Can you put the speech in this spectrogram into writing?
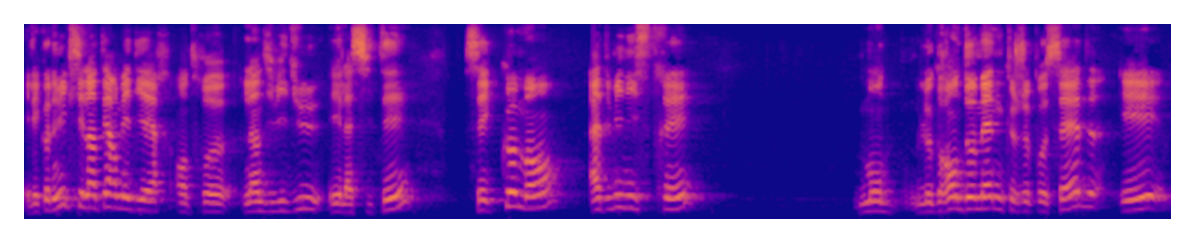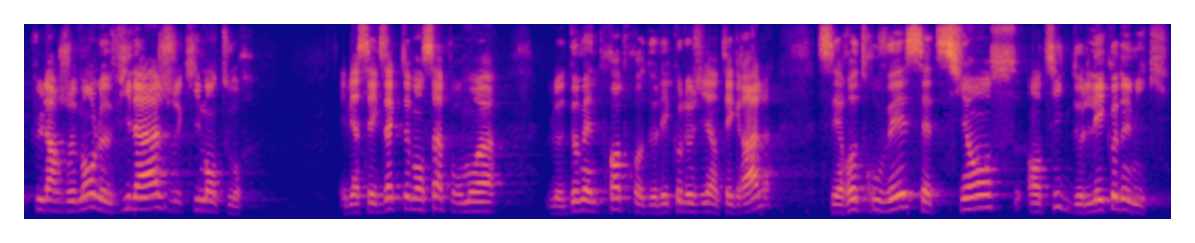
Et l'économique, c'est l'intermédiaire entre l'individu et la cité. C'est comment administrer le grand domaine que je possède et plus largement le village qui m'entoure. Eh bien, c'est exactement ça pour moi le domaine propre de l'écologie intégrale, c'est retrouver cette science antique de l'économique.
